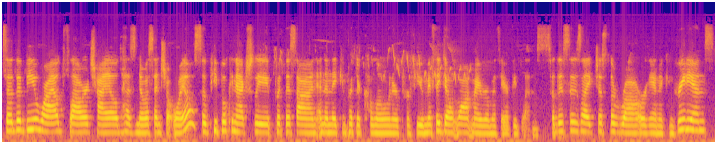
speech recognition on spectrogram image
so the Be a Wildflower Child has no essential oil, so people can actually put this on and then they can put their cologne or perfume if they don't want my aromatherapy blends. So this is like just the raw organic ingredients.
